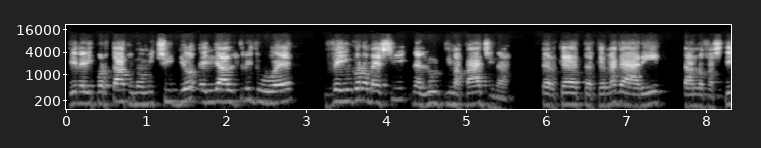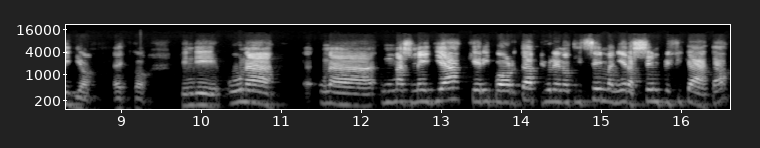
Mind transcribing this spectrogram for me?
viene riportato un omicidio e gli altri due vengono messi nell'ultima pagina perché, perché magari danno fastidio. Ecco. Quindi una, una, un mass media che riporta più le notizie in maniera semplificata,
